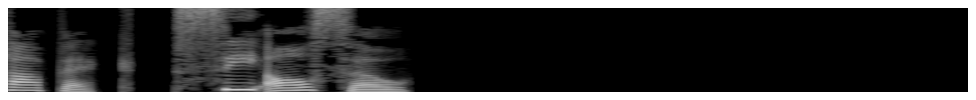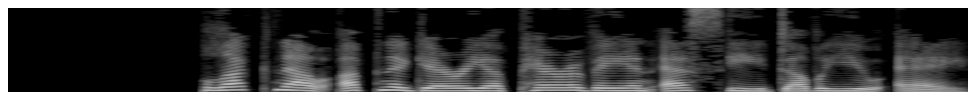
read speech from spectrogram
Topic. See also Lucknow Upnagaria Parivahan SEWA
